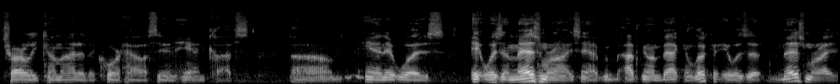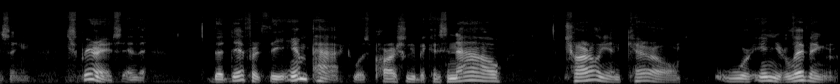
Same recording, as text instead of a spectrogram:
Charlie come out of the courthouse in handcuffs, um, and it was it was a mesmerizing. I've, I've gone back and looked at it. it was a mesmerizing experience, and the, the difference, the impact was partially because now Charlie and Carol were in your living room.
